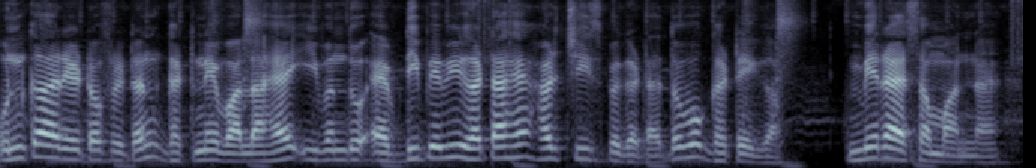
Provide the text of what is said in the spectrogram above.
उनका रेट ऑफ़ रिटर्न घटने वाला है इवन दो एफडी पे भी घटा है, हर चीज़ पे घटा है तो वो घटेगा मेरा ऐसा मानना है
